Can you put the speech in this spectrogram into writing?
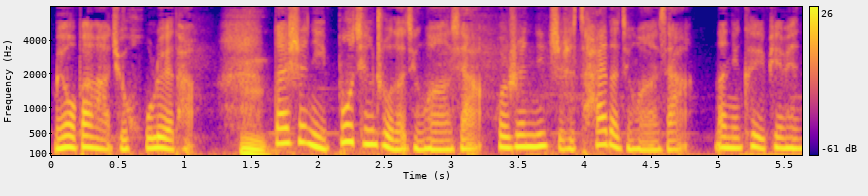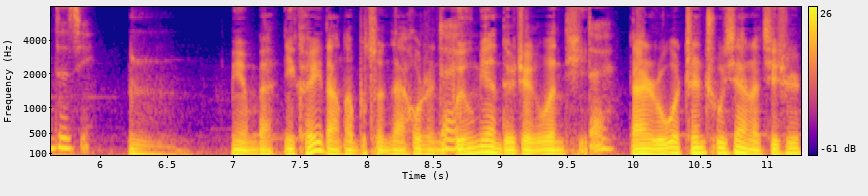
没有办法去忽略它。嗯但是你不清楚的情况下，或者说你只是猜的情况下，那你可以骗骗自己。嗯，明白。你可以当他不存在，或者你不用面对这个问题。对但是如果真出现了，其实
